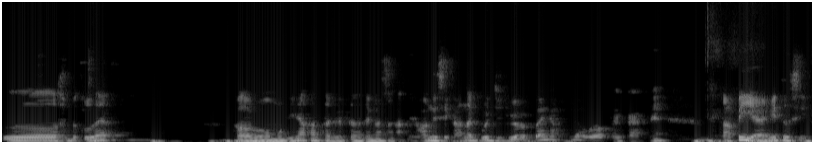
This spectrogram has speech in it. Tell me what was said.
Uh, sebetulnya kalau gue ngomong gini akan terdengar dengan sangat ironis sih, karena gue juga banyak nggak well preparednya. Tapi ya itu sih.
